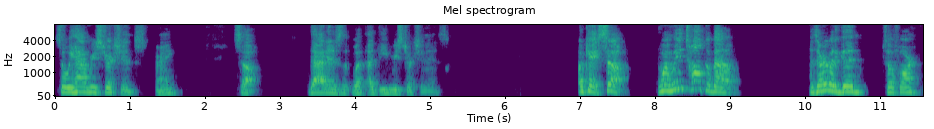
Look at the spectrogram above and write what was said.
So we have restrictions, right? So that is what a deed restriction is. Okay, so when we talk about, is everybody good so far?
